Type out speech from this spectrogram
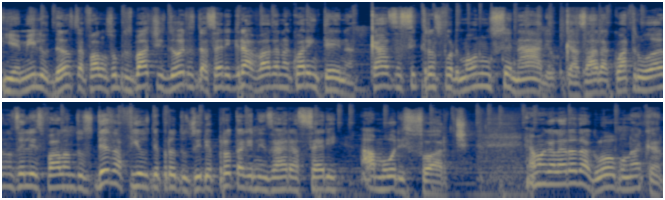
e Emílio Dantas falam sobre os bastidores da série gravada na quarentena. Casa se transformou num cenário. Casado há quatro anos, eles falam dos desafios de produzir e protagonizar a série Amor e Sorte. É uma galera da Globo, né, cara?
